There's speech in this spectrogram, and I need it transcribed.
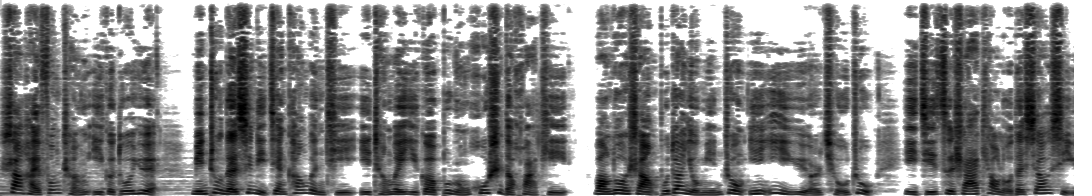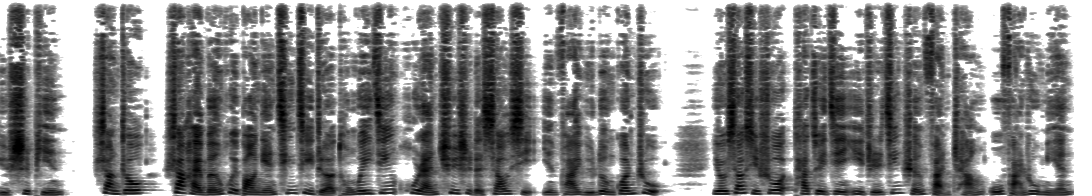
上海封城一个多月，民众的心理健康问题已成为一个不容忽视的话题。网络上不断有民众因抑郁而求助，以及自杀跳楼的消息与视频。上周，上海文汇报年轻记者童维京忽然去世的消息引发舆论关注。有消息说，他最近一直精神反常，无法入眠，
